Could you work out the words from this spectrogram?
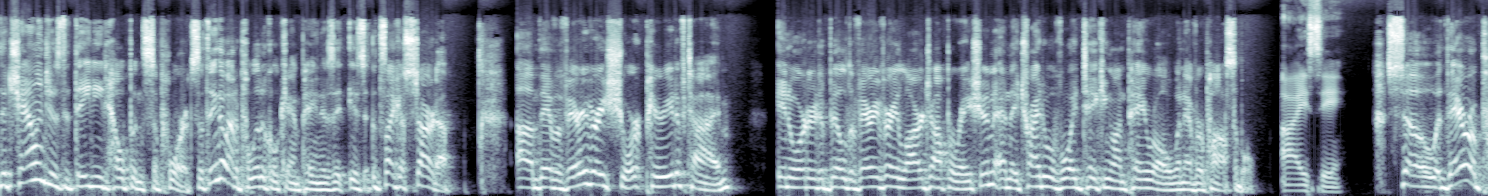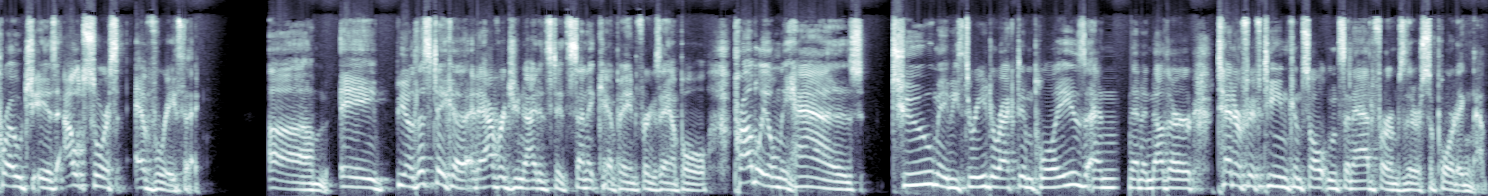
the challenge is that they need help and support. So the thing about a political campaign is it is it's like a startup. Um, they have a very very short period of time in order to build a very very large operation, and they try to avoid taking on payroll whenever possible. I see. So their approach is outsource everything. Um, a you know, let's take a, an average United States Senate campaign for example. Probably only has two, maybe three direct employees, and then another ten or fifteen consultants and ad firms that are supporting them.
